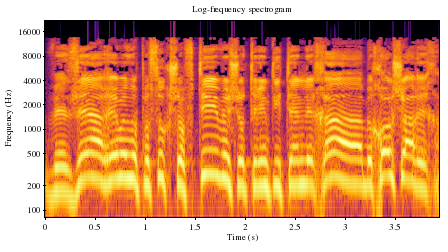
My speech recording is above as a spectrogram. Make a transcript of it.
וזה הרמז בפסוק שופטים ושוטרים תיתן לך בכל שעריך.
